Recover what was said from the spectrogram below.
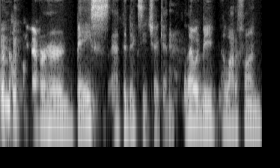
don't know if you've ever heard bass at the Dixie Chicken. So that would be a lot of fun.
